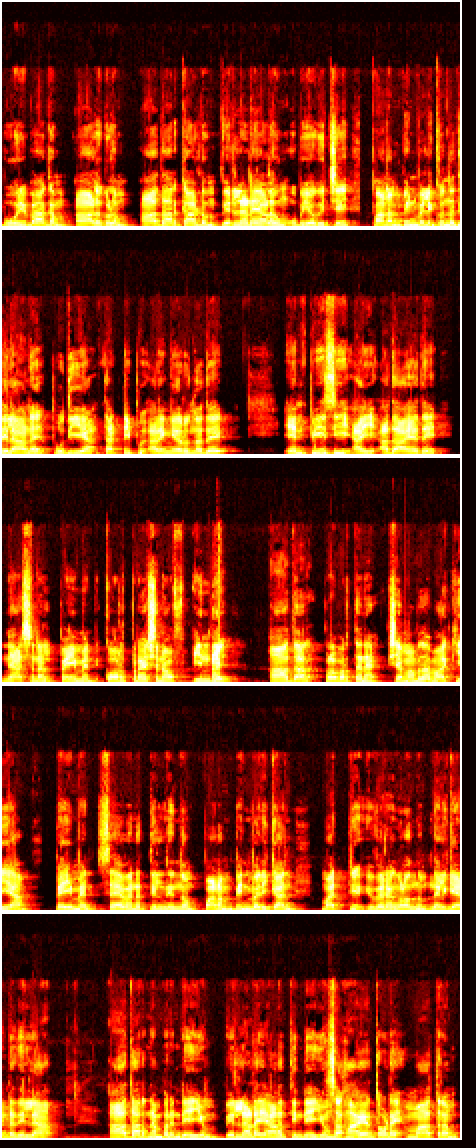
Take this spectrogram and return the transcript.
ഭൂരിഭാഗം ആളുകളും ആധാർ കാർഡും വിരലടയാളവും ഉപയോഗിച്ച് പണം പിൻവലിക്കുന്നതിലാണ് പുതിയ തട്ടിപ്പ് അരങ്ങേറുന്നത്. എൻ പി സി ഐ അതായത് national payment corporation of India Aadhaar പ്രവർത്തന ക്ഷമതമാക്കിയ പേയ്മെന്റ് സേവനത്തിൽ നിന്നും പണം പിൻവലിക്കാൻ മറ്റ് വിവരങ്ങളൊന്നും നൽകേണ്ടതില്ല. ആധാർ നമ്പറിന്റെയും വിരലടയാളത്തിന്റെയും സഹായത്തോടെ മാത്രം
